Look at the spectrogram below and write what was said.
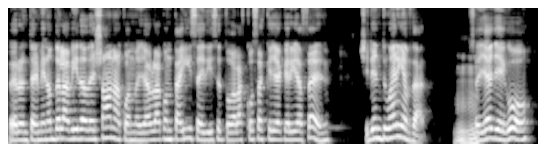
Pero en términos de la vida de Shauna, cuando ella habla con Thaisa y dice todas las cosas que ella quería hacer, she didn't do any of that. So ella llegó,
